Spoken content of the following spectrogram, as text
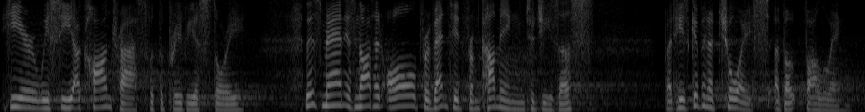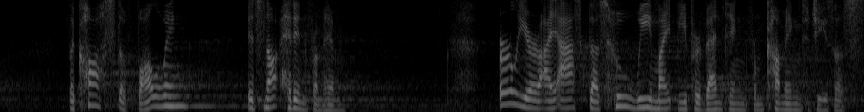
Here we see a contrast with the previous story. This man is not at all prevented from coming to Jesus, but he's given a choice about following. The cost of following, it's not hidden from him. Earlier, I asked us who we might be preventing from coming to Jesus.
